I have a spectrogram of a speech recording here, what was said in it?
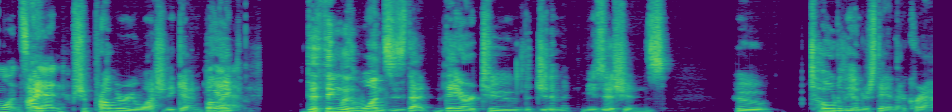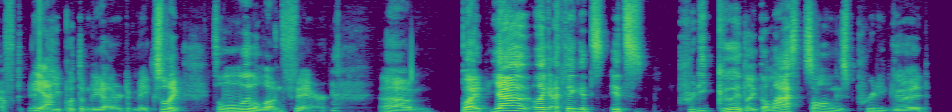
once again. I should probably rewatch it again. But Yeah. like the thing with Once is that they are two legitimate musicians who totally understand their craft and Yeah. he put them together to make so like it's a little unfair. Um but yeah, like I think it's it's pretty good. Like the last song is pretty good.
